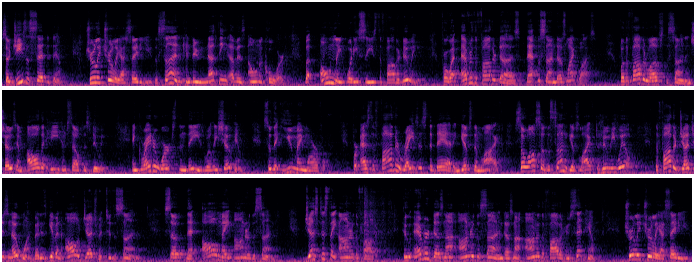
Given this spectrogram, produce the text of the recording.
So Jesus said to them, Truly, truly, I say to you, the Son can do nothing of his own accord, but only what he sees the Father doing. For whatever the Father does, that the Son does likewise. For the Father loves the Son and shows him all that he himself is doing. And greater works than these will he show him, so that you may marvel. For as the Father raises the dead and gives them life, so also the Son gives life to whom he will. The Father judges no one, but has given all judgment to the Son, so that all may honor the Son, just as they honor the Father. Whoever does not honor the Son does not honor the Father who sent him. Truly, truly, I say to you,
